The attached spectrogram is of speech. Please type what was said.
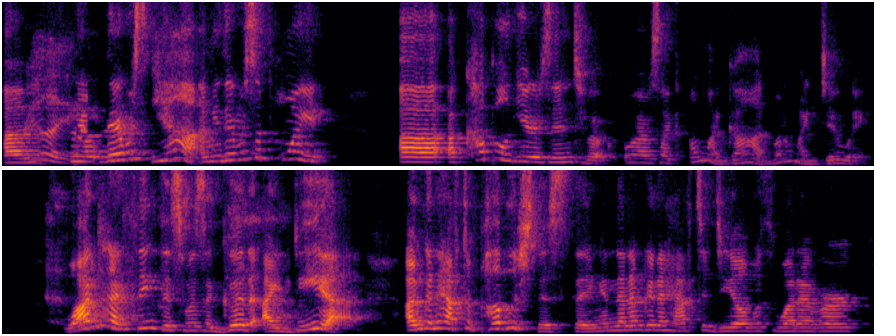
Um, really? You know, there was, yeah, I mean, there was a point uh, a couple years into it where I was like, oh my God, what am I doing? Why did I think this was a good idea? I'm going to have to publish this thing and then I'm going to have to deal with whatever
